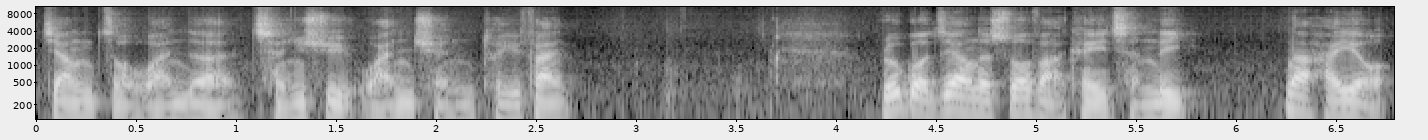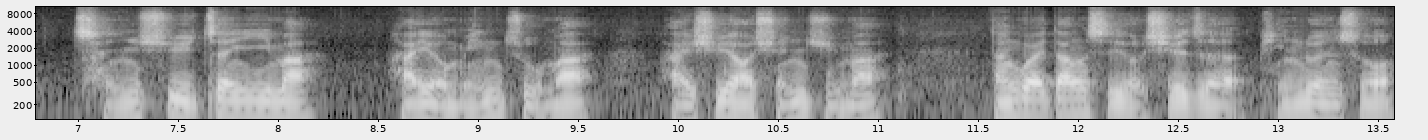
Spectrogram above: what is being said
将走完的程序完全推翻。如果这样的说法可以成立，那还有程序正义吗？还有民主吗？还需要选举吗？难怪当时有学者评论说，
